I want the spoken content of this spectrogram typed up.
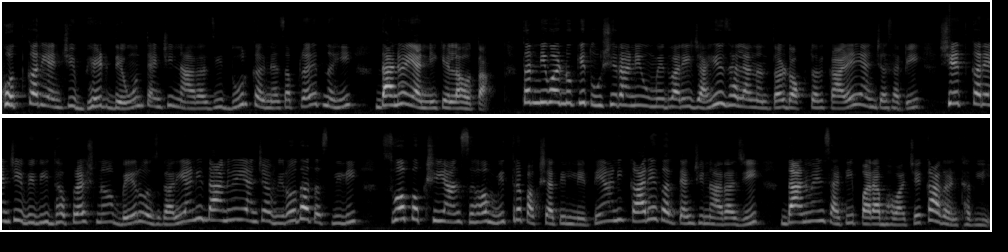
खोतकर यांची भेट देऊन त्यांची नाराजी दूर करण्याचा प्रयत्नही दानवे यांनी केला होता. तर निवडणुकीत उशिराने उमेदवारी जाहीर झाल्यानंतर डॉक्टर काळे यांच्यासाठी शेतकऱ्यांची विविध प्रश्न बेरोजगारी आणि दानवे यांच्या विरोधात असलेली स्वपक्षीयांसह मित्र पक्षातील नेते आणि कार्यकर्त्यांची नाराजी दानवेंसाठी पराभवाचे कारण ठरली.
